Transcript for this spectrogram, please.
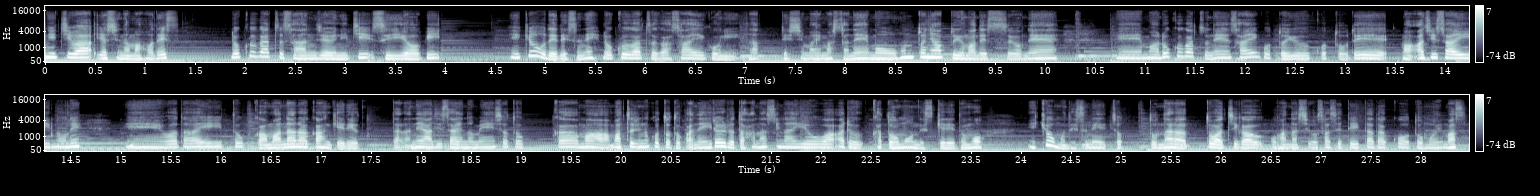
んにちは吉野真帆です。6月30日水曜日。え今日でですね6月が最後になってしまいましたね。もう本当にあっという間ですよね、えー、まあ、6月ね最後ということでまあ紫陽花のね、えー、話題とか、まあ、奈良関係で言ったらね紫陽花の名所とか、まあ、祭りのこととかねいろいろと話す内容はあるかと思うんですけれどもえ今日もですねちょっと奈良とは違うお話をさせていただこうと思います。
